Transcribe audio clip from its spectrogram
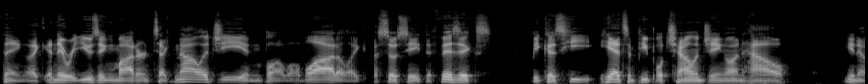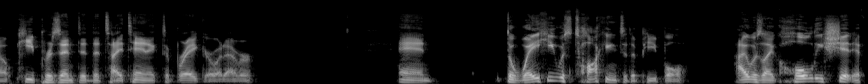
thing, like, and they were using modern technology and blah blah blah to like associate the physics because he he had some people challenging on how you know he presented the Titanic to break or whatever and the way he was talking to the people i was like holy shit if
